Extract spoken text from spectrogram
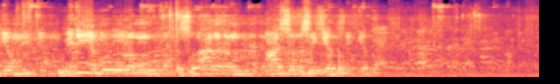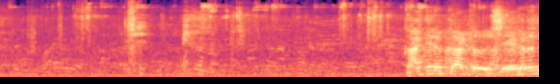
നാരായണൻകുട്ടിക്കും വിനയപൂർവം സ്വാഗതം ആശംസിക്കുന്നു. കാഞ്ഞിരക്കാട്ട് ശേഖരൻ.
